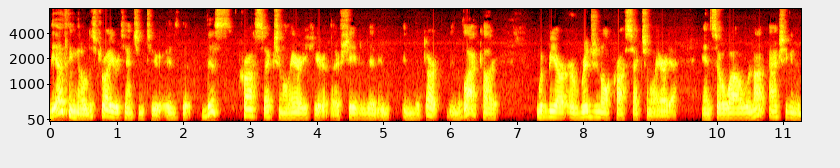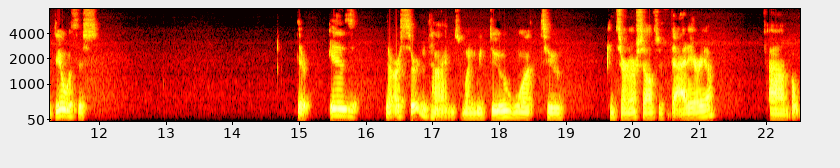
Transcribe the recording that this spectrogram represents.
the other thing that I'll just draw your attention to is that this cross-sectional area here that I've shaded in, in in the dark, in the black color, would be our original cross-sectional area. And so while we're not actually going to deal with this, there is there are certain times when we do want to concern ourselves with that area, um, but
